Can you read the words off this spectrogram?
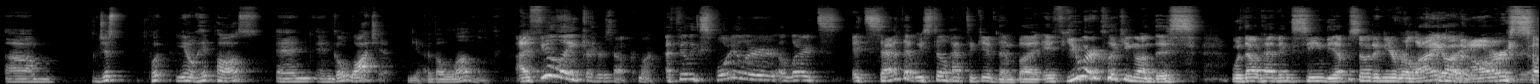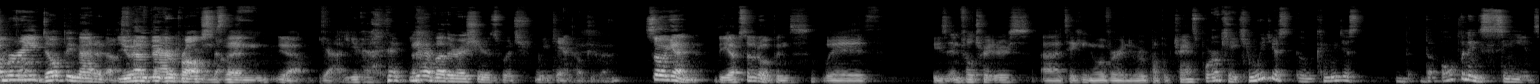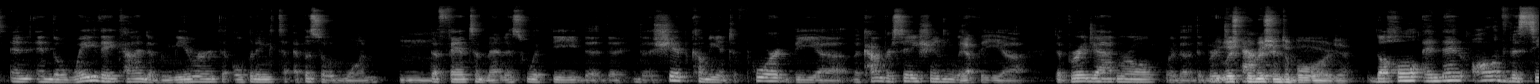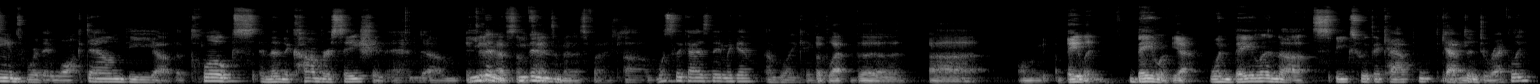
um, just put you know hit pause and and go watch it Yeah. for the love of I feel like for herself. Come on. I feel like spoiler alerts. It's sad that we still have to give them, but if you are clicking on this without having seen the episode and you're relying on our summary, Don't, don't be mad at us. you have Be bigger problems than yeah. yeah. You have, you have other issues which we can't help you with. So again, the episode opens with these infiltrators uh, taking over a New Republic transport. Okay, can we just can we just the, the opening scenes and and the way they kind of mirrored the opening to episode one Mm. the Phantom Menace with the the, the, the ship coming into port, the uh, the conversation with Yep. the uh, the bridge admiral or the the bridge wish captain, permission to board. Yeah. the whole and then all of the scenes where they walk down the uh, the cloaks and then the conversation and um, It even did have some even Phantom Menace vibes. um, what's the guy's name again? I'm blanking. the black the uh oh my god Baylan. Baylan. Yeah. When Baylan uh, speaks with the captain captain Mm-hmm. directly,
